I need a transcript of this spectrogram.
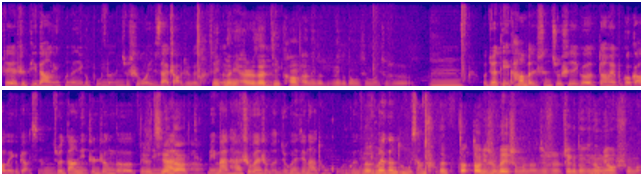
这也是抵挡灵魂的一个部分，就是我一直在找这个。你那你还是在抵抗它那个那个东西吗？就是，嗯，我觉得抵抗本身就是一个段位不够高的一个表现。就当你真正的明白它，明白它是为什么，你就会接纳痛苦，跟你会跟痛苦相处。那到到底是为什么呢？就是这个东西能描述吗？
